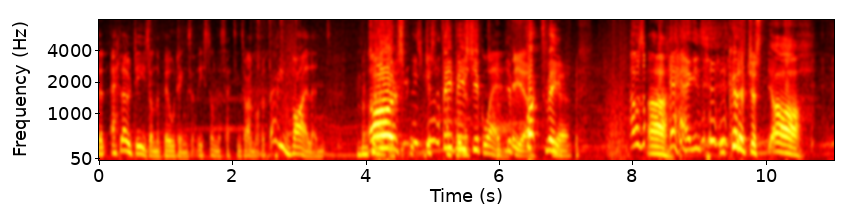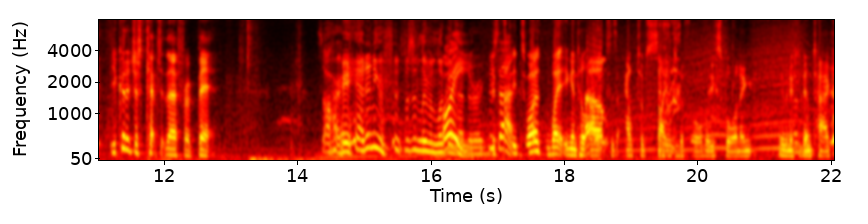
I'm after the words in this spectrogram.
The LODs on the buildings, at least on the settings I'm on, are very violent. Oh, it's It's just just in a BB's. You, square. you Yeah, fucked me. yeah. I was Ah. tagged. You could have just. Oh, you could have just kept it there for a bit. Sorry, I didn't even wasn't even looking Oi, in that direction. who's that? It's worth waiting until Oh. Alex is out of sight before respawning, even if you've been tagged.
